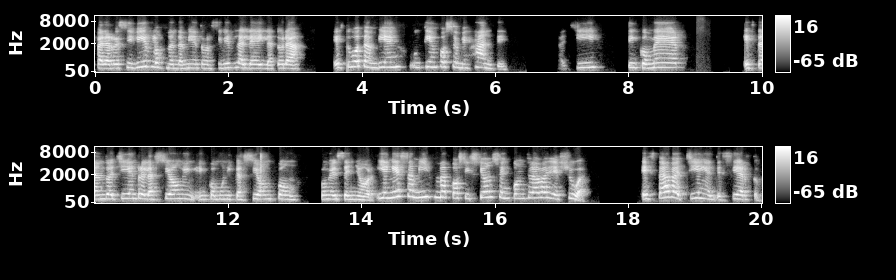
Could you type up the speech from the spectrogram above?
para recibir los mandamientos, recibir la ley, la Torah, estuvo también un tiempo semejante, allí sin comer, estando allí en relación, en, comunicación con, con el Señor. Y en esa misma posición se encontraba Yeshua. Estaba allí en el desierto,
